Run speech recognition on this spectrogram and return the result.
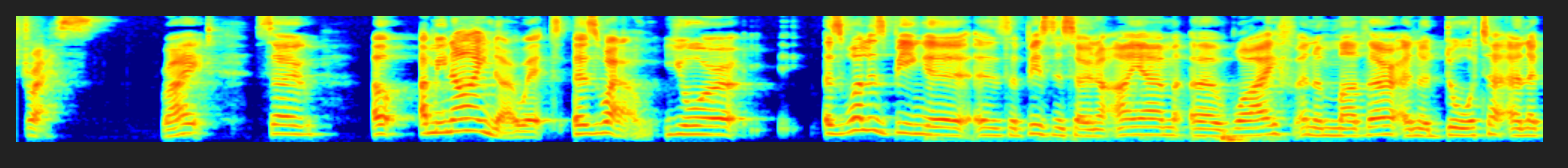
stress, right? So, oh, I mean, I know it as well. You're, as well as being a, as a business owner, I am a wife and a mother and a daughter and a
